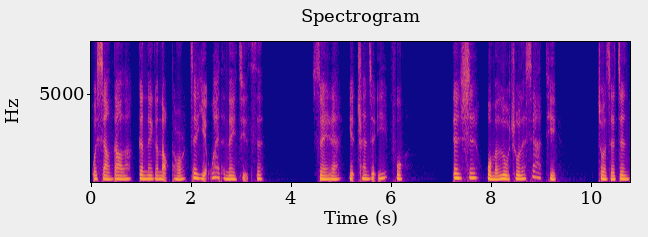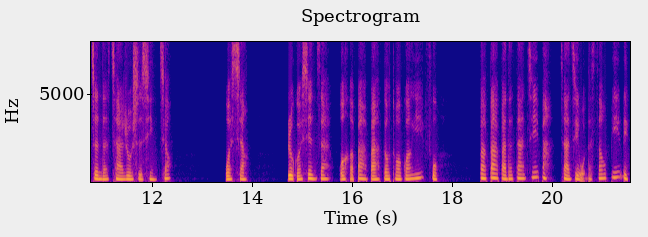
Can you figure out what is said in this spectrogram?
我想到了跟那个老头在野外的那几次，虽然也穿着衣服，但是我们露出了下体，做着真正的插入式性交。我想，如果现在我和爸爸都脱光衣服。把爸爸的大鸡巴插进我的骚逼里，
